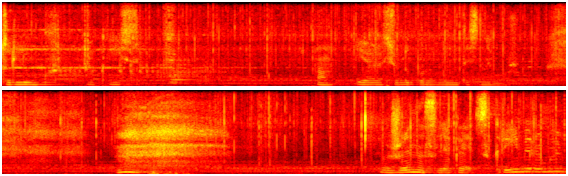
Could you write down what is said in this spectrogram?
Тут люк якийсь. А, я сюди провалитись не можу. Вже нас лякають скримерами.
